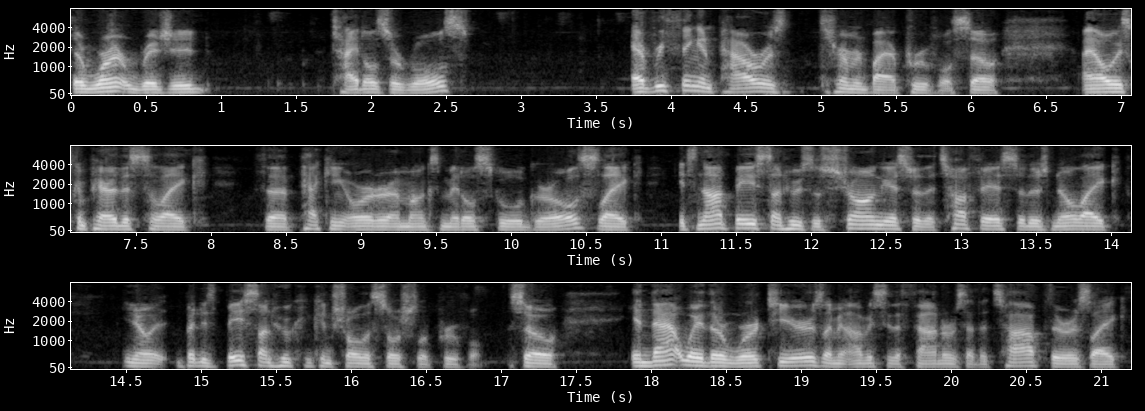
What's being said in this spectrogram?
there weren't rigid titles or roles. Everything in power is determined by approval. So I always compare this to like the pecking order amongst middle school girls. Like it's not based on who's the strongest or the toughest, so there's no like, you know, but it's based on who can control the social approval. So in that way, there were tiers. I mean, obviously the founder was at the top. There was like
